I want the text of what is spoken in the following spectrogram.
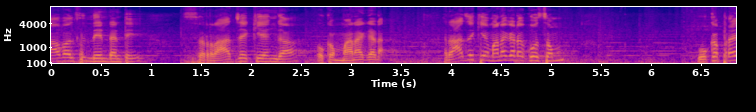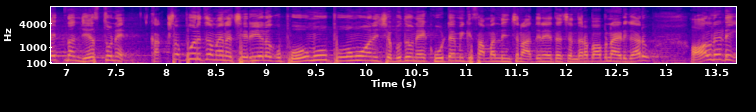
కావాల్సింది ఏంటంటే రాజకీయంగా ఒక మనగడ. రాజకీయ మనగడ కోసం ఒక ప్రయత్నం చేస్తూనే కక్షపూరితమైన చర్యలకు పోము పోము అని చెబుతూనే కూటమికి సంబంధించిన అధినేత చంద్రబాబు నాయుడు గారు ఆల్రెడీ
